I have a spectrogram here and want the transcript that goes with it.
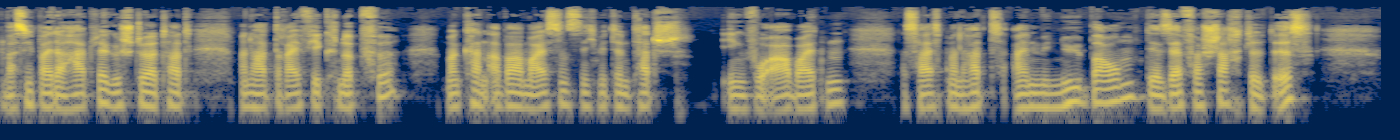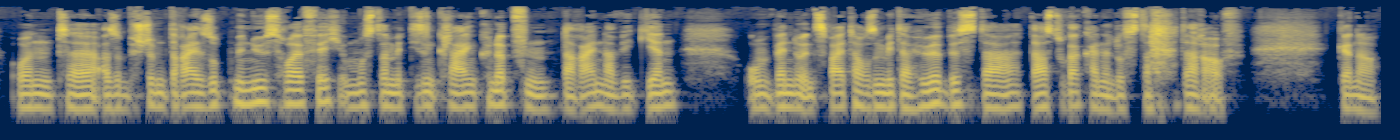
Was mich bei der Hardware gestört hat, man hat drei, vier Knöpfe, man kann aber meistens nicht mit dem Touch irgendwo arbeiten. Das heißt, man hat einen Menübaum, der sehr verschachtelt ist und äh, also bestimmt drei Submenüs häufig und muss dann mit diesen kleinen Knöpfen da rein navigieren. Und wenn du in 2000 Meter Höhe bist, da, da hast du gar keine Lust da, darauf. Genau.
